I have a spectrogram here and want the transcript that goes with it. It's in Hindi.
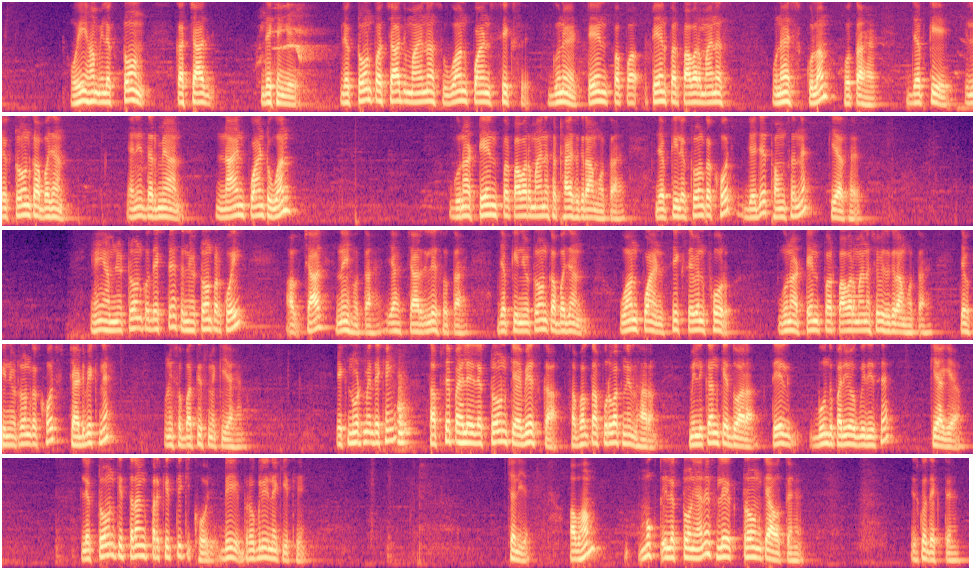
वहीं हम इलेक्ट्रॉन का चार्ज देखेंगे। इलेक्ट्रॉन पर charge minus one point six गुने टेन पर टेन पर पावर माइनस उन्नीस कुलम होता है। जबकि इलेक्ट्रॉन का वज़न, यानी दरमियान 9.1 गुना टेन पर पावर माइनस अट्ठाईस ग्राम होता है, जबकि इलेक्ट्रॉन का खोज जे जे थॉमसन ने किया था। यहीं हम न्यूट्रॉन को देखते हैं तो न्यूट्रॉन पर कोई अब चार्ज नहीं होता है, यह चार्जलेस होता है, जबकि न्यूट्रॉन का वज़न 1.674 गुना टेन पर पावर माइनस चौबीस ग्राम होता है। जबकि न्यूट्रॉन का खोज चैडविक ने 1932 में किया है। एक नोट में देखेंगे, सबसे पहले इलेक्ट्रॉन के आवेश का सफलतापूर्वक निर्धारण मिलिकन के द्वारा तेल बूंद प्रयोग विधि से किया गया। इलेक्ट्रॉन की तरंग प्रकृति की खोज डी ब्रोगली ने की थी। चलिए, अब हम मुक्त इलेक्ट्रॉन यानी इलेक्ट्रॉन क्या होते हैं, इसको देखते हैं।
